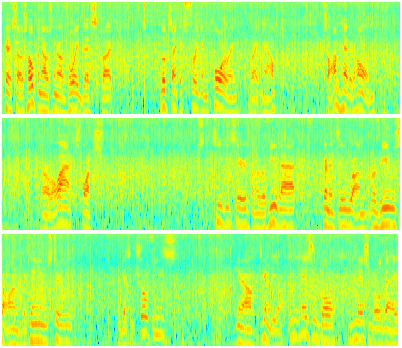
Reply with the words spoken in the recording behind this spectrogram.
Okay, so I was hoping I was going to avoid this, but looks like it's friggin' pouring right now. So I'm headed home. Gonna relax, watch TV series. Gonna review that. Gonna do um, reviews on the games too. Get some trophies. You know, it's gonna be a miserable, miserable day.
